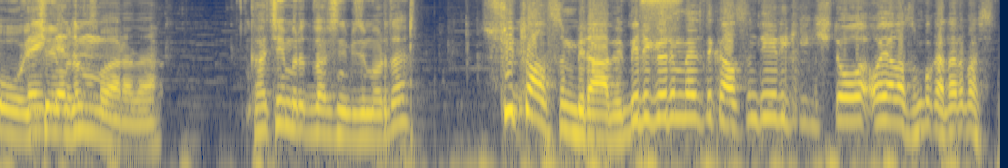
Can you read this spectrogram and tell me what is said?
Oo iki Bekledim emerald. bu arada. Kaç emerald var şimdi bizim orada? Süt alsın bir abi. Biri görünmezlik alsın, diğeri iki kişi de oy- oyalasın. Bu kadar basit.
